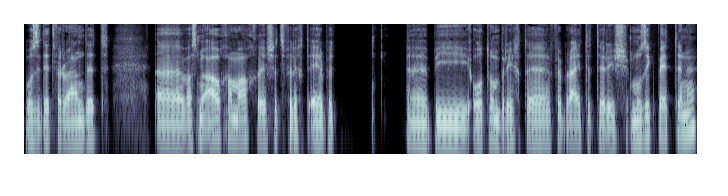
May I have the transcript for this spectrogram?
wo sie dort verwendet. Äh, was man auch machen kann, ist jetzt vielleicht eher bei, äh, bei O-Ton-Berichten verbreiteter, ist Musikbetten,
